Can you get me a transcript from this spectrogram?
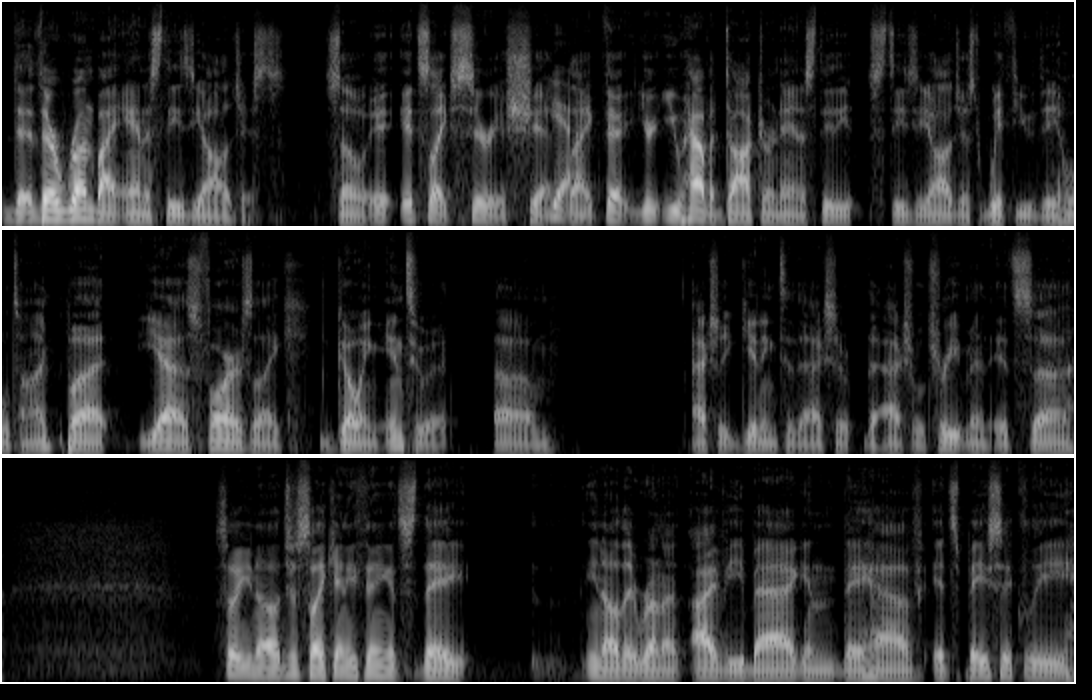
they're run by anesthesiologists, so it, it's like serious shit. Yeah. Like you you have a doctor and anesthesiologist with you the whole time. But yeah, as far as like going into it, um, actually getting to the actual the actual treatment, it's uh. So you know, just like anything, it's they you know they run an IV bag and they have it's basically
